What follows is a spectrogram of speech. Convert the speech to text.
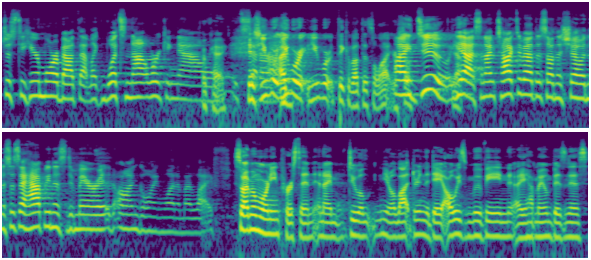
just to hear more about that, like what's not working now. Okay. Because you were. You were. You were. Think about this a lot yourself. I do, yes, and I've talked about this on the show, and this is a happiness demerit ongoing one in my life. So I'm a morning person, and I do a, you know a lot during the day. Always moving. I have my own business,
